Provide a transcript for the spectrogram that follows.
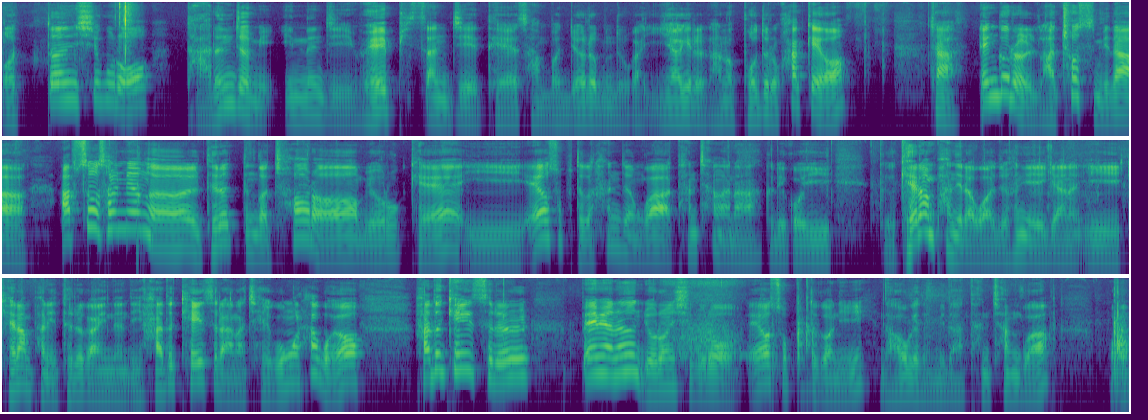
어떤 식으로 다른 점이 있는지 왜 비싼지에 대해서 한번 여러분들과 이야기를 나눠보도록 할게요. 자 앵글을 낮췄습니다. 앞서 설명을 드렸던 것처럼 이렇게 이 에어소프트건 한정과 탄창 하나 그리고 이 그 계란판이라고 하죠 흔히 얘기하는 이 계란판이 들어가 있는 이 하드 케이스를 하나 제공을 하고요. 하드 케이스를 빼면은 이런 식으로 에어소프트건이 나오게 됩니다. 탄창과. 뭐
